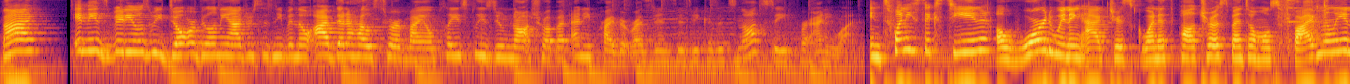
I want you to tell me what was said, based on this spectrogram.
Bye! In these videos, we don't reveal any addresses, and even though I've done a house tour of my own place, please do not show up at any private residences because it's not safe for anyone. In 2016, award-winning actress Gwyneth Paltrow spent almost $5 million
